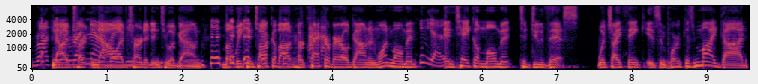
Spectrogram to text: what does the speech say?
Rocking now I've right turned now, now I've turned it into a gown. But we can talk about her Cracker Barrel gown in one moment Yes. and take a moment to do this, which I think is important because my God,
